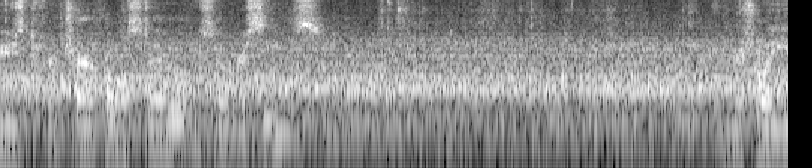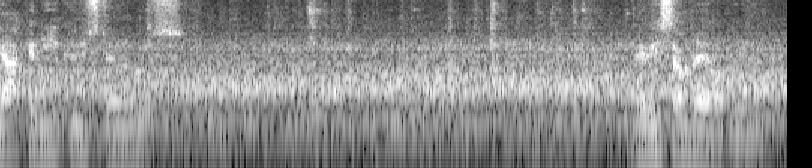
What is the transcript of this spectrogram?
used for charcoal stoves overseas. Traditional yakiniku stoves. Maybe someday I'll do that.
